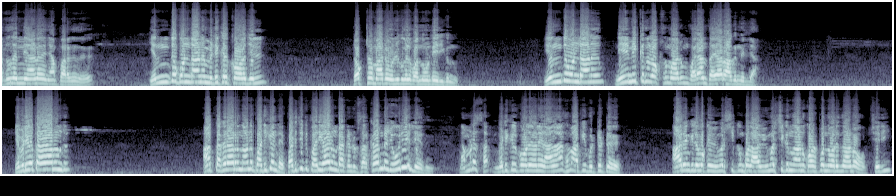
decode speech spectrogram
അത് തന്നെയാണ് ഞാൻ പറഞ്ഞത്. എന്തുകൊണ്ടാണ് മെഡിക്കൽ കോളേജിൽ ഡോക്ടർമാരുടെ ഒഴിവുകൾ വന്നുകൊണ്ടേയിരിക്കുന്നു? എന്തുകൊണ്ടാണ് നിയമിക്കുന്ന ഡോക്ടർമാരും വരാൻ തയ്യാറാകുന്നില്ല? എവിടെയോ തകരാറുണ്ട്. ആ തകരാറെന്നാണ് പഠിക്കണ്ടേ? പഠിച്ചിട്ട് പരിഹാരം ഉണ്ടാക്കേണ്ടത് സർക്കാരിന്റെ ജോലിയല്ലേ അത് നമ്മുടെ മെഡിക്കൽ കോളേജുകളെ അനാഥമാക്കി വിട്ടിട്ട് ആരെങ്കിലുമൊക്കെ വിമർശിക്കുമ്പോൾ ആ വിമർശിക്കുന്നതാണ് കുഴപ്പമെന്ന് പറയുന്നതാണോ? ശരി.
